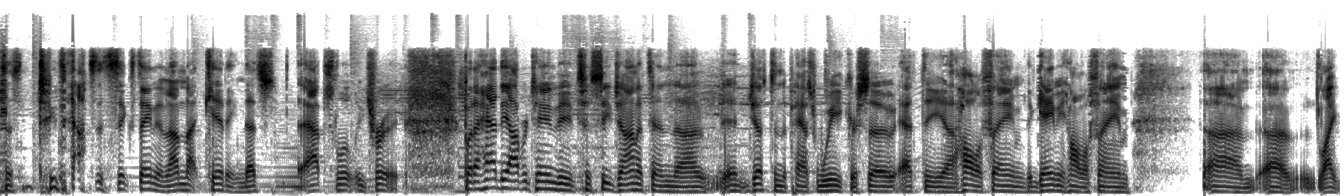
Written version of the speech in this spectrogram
since 2016, and I'm not kidding. That's absolutely true. But I had the opportunity to see Jonathan uh, in, just in the past week or so at the uh, Hall of Fame, the Gaming Hall of Fame um, uh, like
